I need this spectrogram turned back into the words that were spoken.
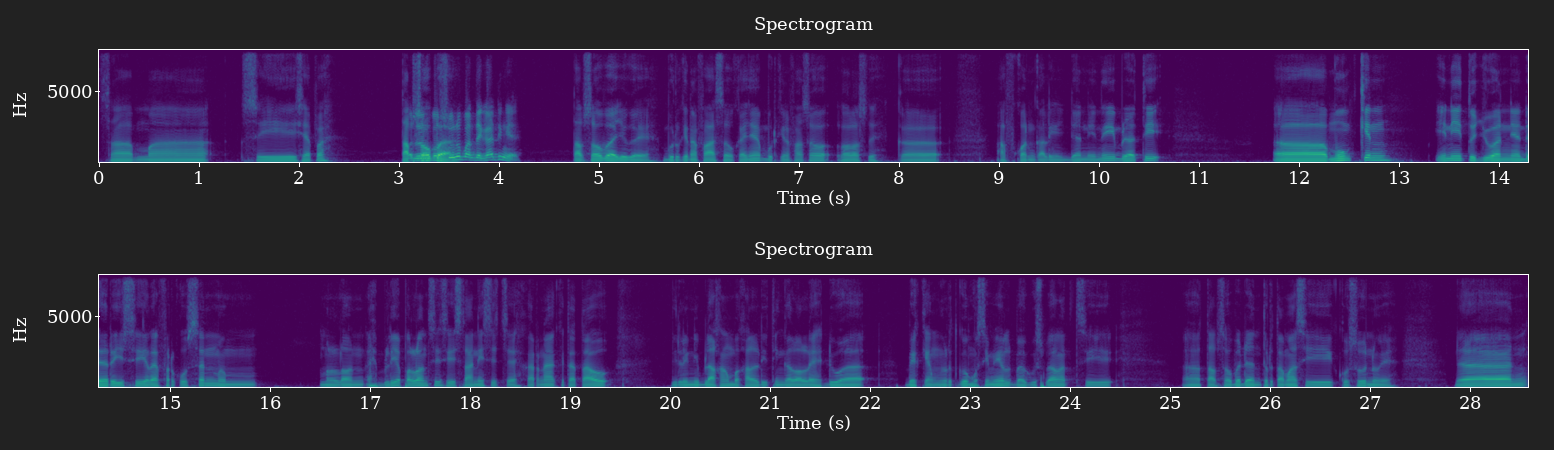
Sama si siapa? Odilon Tapsoba. Kusunu Pantai Gading ya? Tapsoba juga ya, Burkina Faso. Kayaknya Burkina Faso lolos deh ke AFCON kali ini. Dan ini berarti eh mungkin ini tujuannya dari si Leverkusen mem- melon eh beli apa lon sih si Stanisic ya karena kita tahu di lini belakang bakal ditinggal oleh dua back yang menurut gue musim ini bagus banget si eh, Tapsoba dan terutama si Kusunu ya. Dan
